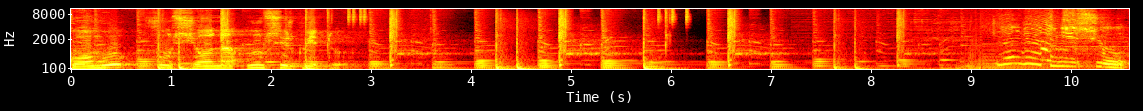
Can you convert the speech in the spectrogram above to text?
Como funciona um circuito? Dando início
